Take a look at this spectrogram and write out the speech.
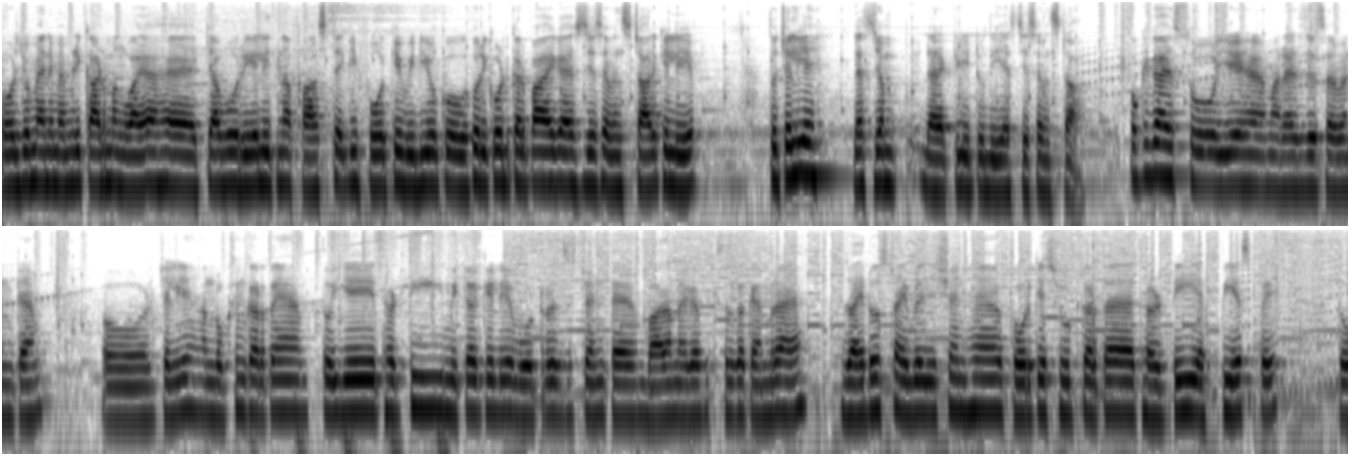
और जो मैंने मेमोरी कार्ड मंगवाया है, क्या वो रियली इतना फास्ट है कि 4K वीडियो को रिकॉर्ड कर पाएगा एस जे सेवन स्टार के लिए? तो चलिए let's jump directly to the S J seven star okay guys so ये है हमारा एस जे सेवन कैम और चलिए अनबॉक्सिंग करते हैं। तो ये 30 मीटर के लिए वाटर रेजिस्टेंट है। 12 मेगापिक्सल का कैमरा है। जायरो स्टाइबलाइजेशन है। 4K शूट करता है 30 एफ़ पे। तो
